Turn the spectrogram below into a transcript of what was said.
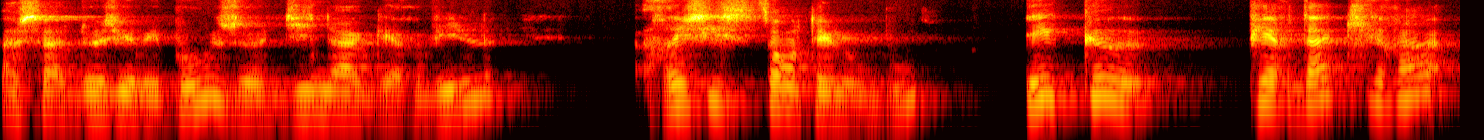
à sa deuxième épouse, Dina Gerville, résistante elle au bout, et que Pierre Dac ira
